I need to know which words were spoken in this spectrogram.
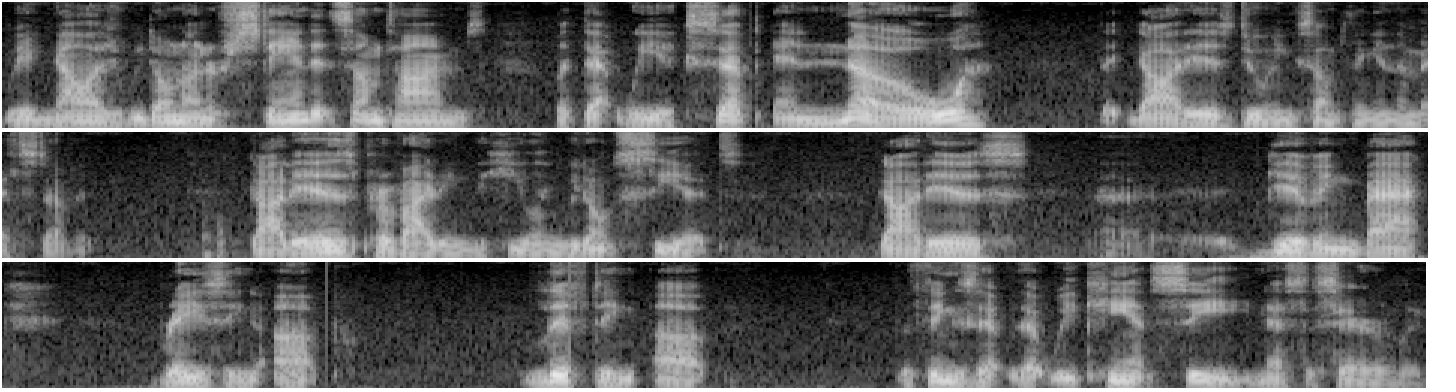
we acknowledge we don't understand it sometimes, but that we accept and know that God is doing something in the midst of it. God is providing the healing. We don't see it. God is uh, giving back, raising up, lifting up the things that, that we can't see necessarily.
